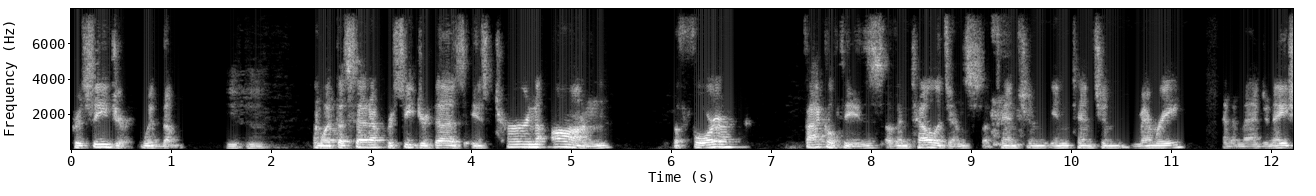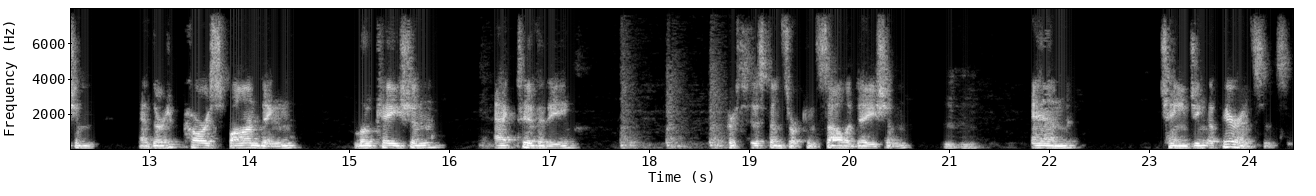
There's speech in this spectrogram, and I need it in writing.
procedure with them. Mm-hmm. And what the setup procedure does is turn on the four faculties of intelligence attention, intention, memory, and imagination and their corresponding location, activity, persistence or consolidation, mm-hmm. and changing appearances.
